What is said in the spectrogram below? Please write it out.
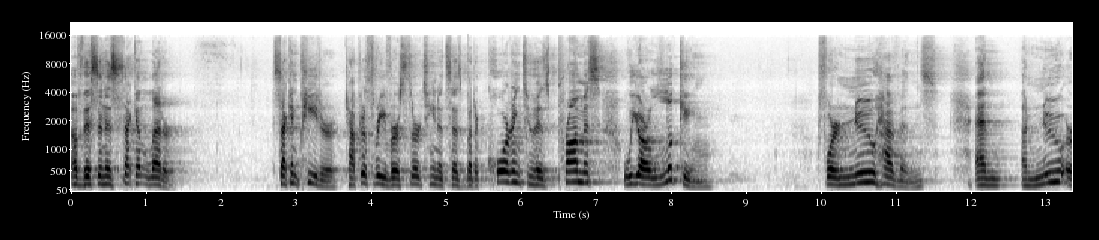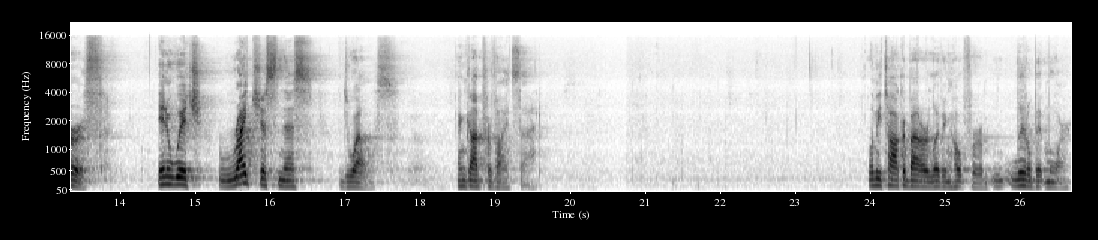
of this in his second letter. 2 Peter chapter 3 verse 13 it says but according to his promise we are looking for new heavens and a new earth in which righteousness dwells and God provides that Let me talk about our living hope for a little bit more.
